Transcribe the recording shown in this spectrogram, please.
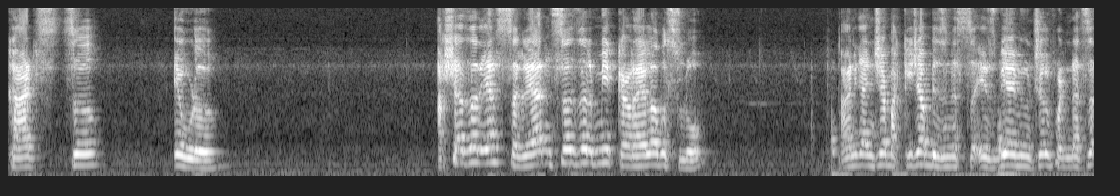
कार्ड्सचं एवढं. अशा जर या सगळ्यांचं जर मी काढायला बसलो आणि त्यांच्या बाकीच्या बिझनेसचं एस बी आय म्युच्युअल फंडाचं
